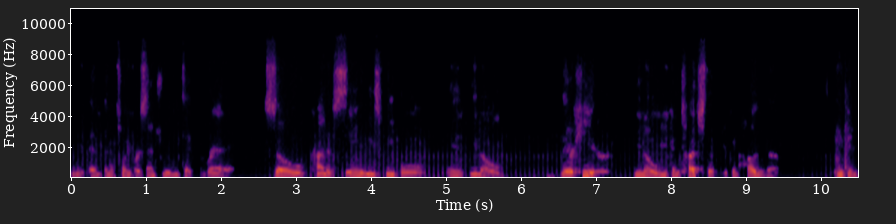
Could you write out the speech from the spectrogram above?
in, in the 21st century we take for granted. So kind of seeing these people, and you know, they're here. You know, you can touch them, you can hug them, you can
